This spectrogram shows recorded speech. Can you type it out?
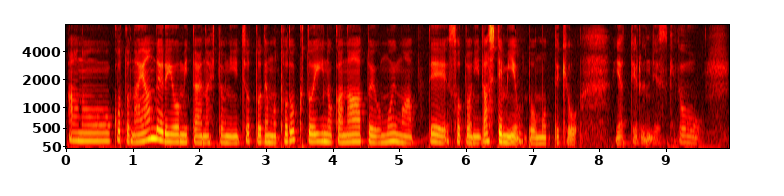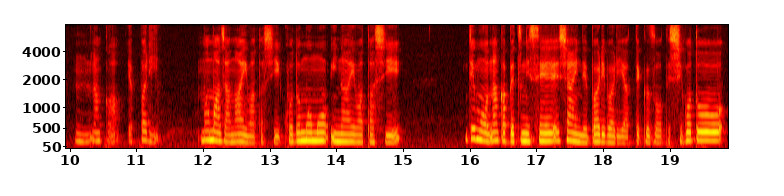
あのこと悩んでるよみたいな人にちょっとでも届くといいのかなという思いもあって外に出してみようと思って今日やってるんですけど、うん、なんかやっぱりママじゃない私子供もいない私。でもなんか別に正社員でバリバリやってくぞって仕事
